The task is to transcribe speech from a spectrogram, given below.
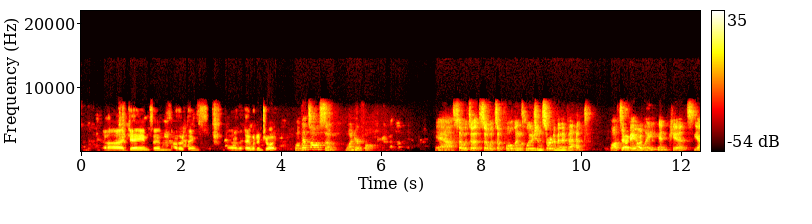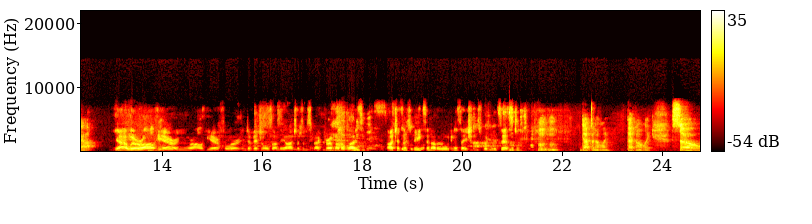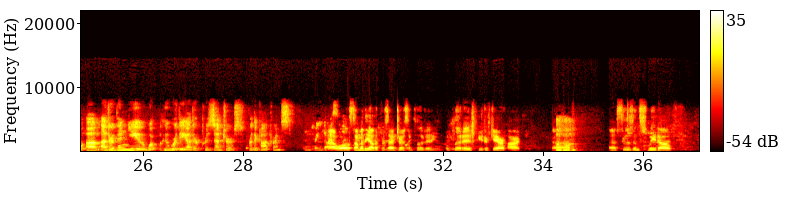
uh, games and other things uh, that they would enjoy. Well, that's awesome. Wonderful. Yeah. So it's a so it's a full inclusion sort of an event. Lots Yeah, of family and kids. Yeah. Yeah, we were all here, and we're all here for individuals on the autism spectrum. Otherwise, Autism Speaks and other organizations wouldn't exist. hmm Definitely. Definitely. So, um, other than you, wh- who were the other presenters for the conference? Uh, well, some of the other presenters included included Peter Gerhardt, uh, Mhm. uh, Susan Swedo,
